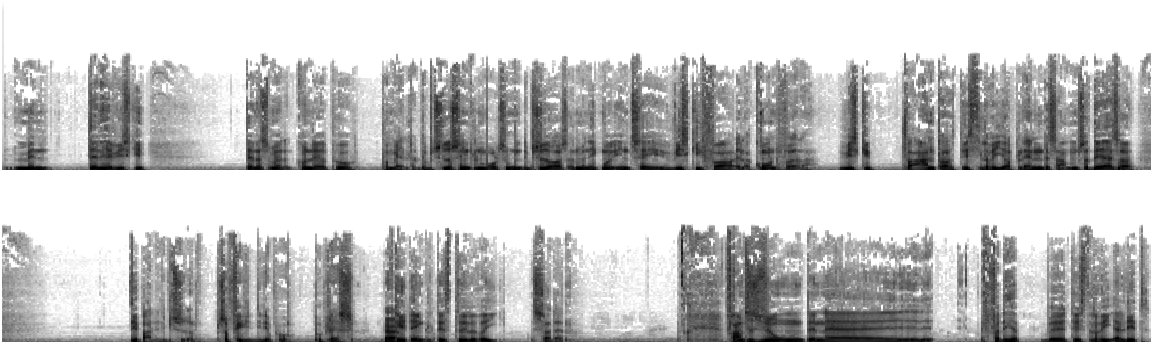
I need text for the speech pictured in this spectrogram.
men den her whisky, den er simpelthen kun lavet på, på malt, og det betyder single malt. simpelthen. Det betyder også, at man ikke må indtage whisky fra, eller korn fra, eller whisky fra andre destillerier og blande det sammen. Så det er altså, det er bare det, det betyder. Så fik de det på, på plads. Ja. Et enkelt destilleri, sådan. Fremtidsvisionen, den er for det her øh, destilleri er lidt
